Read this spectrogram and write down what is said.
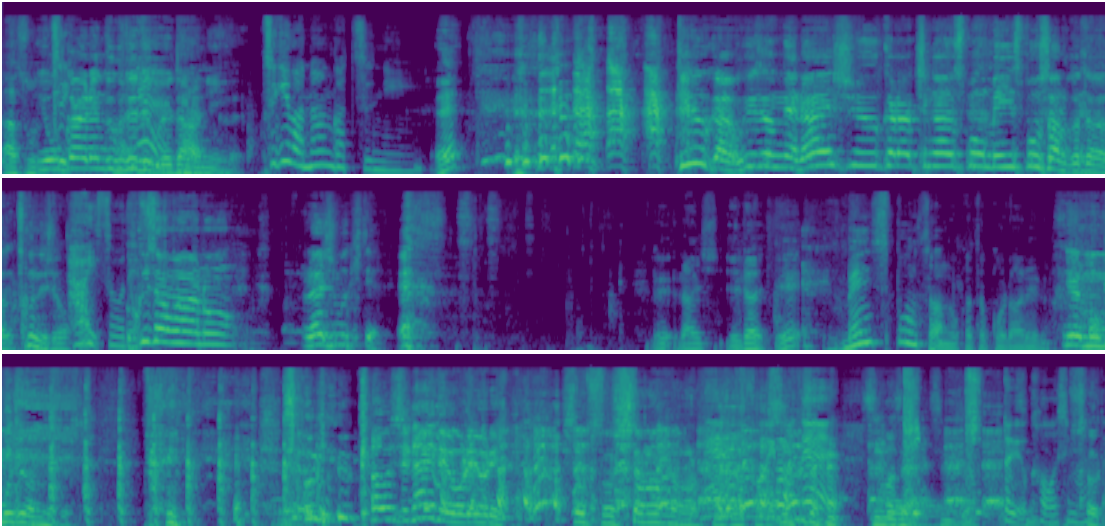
あそうです。4回連続出てくれたのに。次は何月に？え？っていうか、福井さんね、来週から違うスポンメインスポンサーの方がつくんでしょ？はいそうです。福井さんは、あの、来週も来て。え、来週、え、来え、メインスポンサーの方来られるいや、もうもちろんです。そういう顔しないで、俺より。一つと下なんだから。すいません、すいません。キッという顔しまそう、し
